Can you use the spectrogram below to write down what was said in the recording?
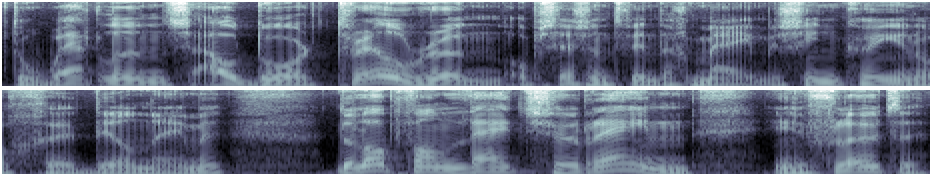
de Wetlands Outdoor Trail Run op 26 mei. Misschien kun je nog eh, deelnemen. De loop van Leidse Rijn in Vleuten.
